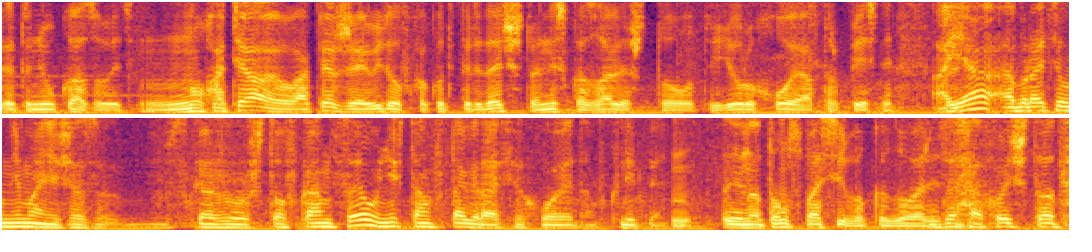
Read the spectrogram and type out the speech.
это не указываете? Ну, хотя, опять же, я видел в какой-то передаче, что они сказали, что вот Юра Хой автор песни. А я обратил внимание, сейчас скажу, что в конце у них там фотография Хоя там в клипе. И на том спасибо, как говорится. Да, хоть что-то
